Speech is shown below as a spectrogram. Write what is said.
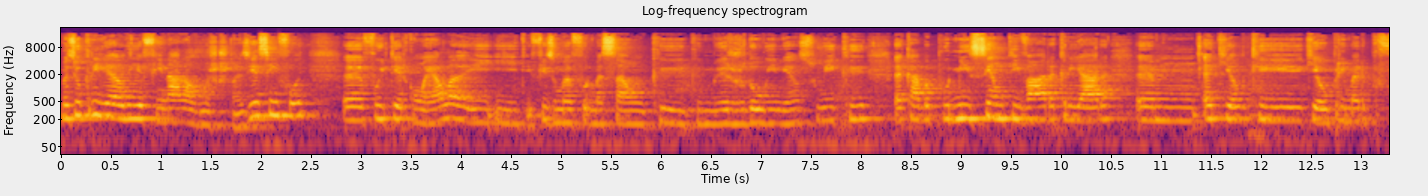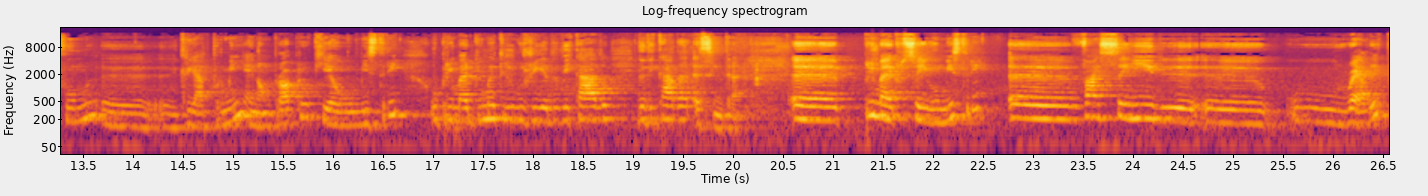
Mas eu queria ali afinar algumas questões e assim foi. Uh, fui ter com ela e, e, fiz uma formação que, que, me ajudou imenso e que acaba por me incentivar a criar um, aquele que, que é o primeiro perfume uh, criado criado por mim, em nome próprio, que é o Mystery, o primeiro de uma trilogia dedicado, dedicada a Sintra. Uh, primeiro saiu o Mystery, uh, vai sair uh, o Relic,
